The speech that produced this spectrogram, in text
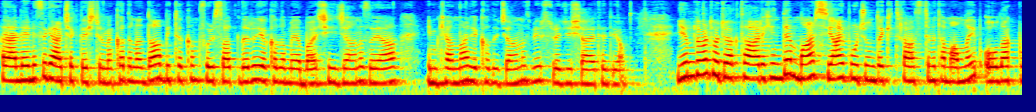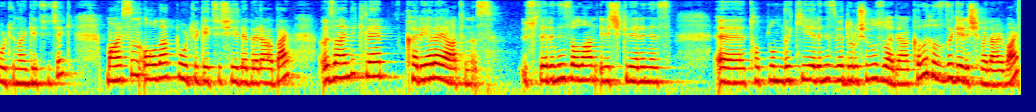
Hayallerinizi gerçekleştirmek adına da bir takım fırsatları yakalamaya başlayacağınız veya imkanlar yakalayacağınız bir süreci işaret ediyor. 24 Ocak tarihinde Mars yay burcundaki transitini tamamlayıp Oğlak burcuna geçecek. Mars'ın Oğlak burcu geçişiyle beraber özellikle kariyer hayatınız, üstlerinizle olan ilişkileriniz, e, toplumdaki yeriniz ve duruşunuzla alakalı hızlı gelişmeler var.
